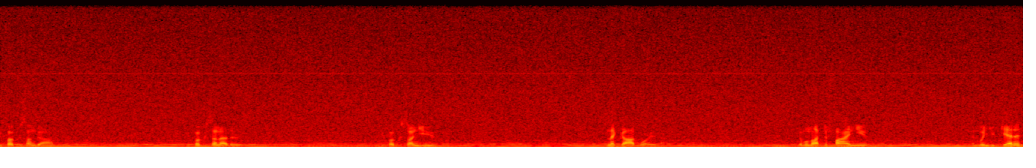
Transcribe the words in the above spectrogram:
You focus on God, you focus on others, you focus on you, let God worry about it. It will not define you when you get it,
